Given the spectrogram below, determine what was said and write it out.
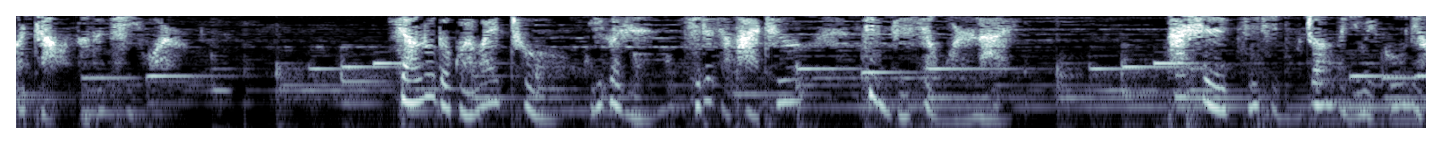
和沼泽的气味儿。小路的拐弯处，一个人骑着脚踏车，径直向我而来。她是集体农庄的一位姑娘，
